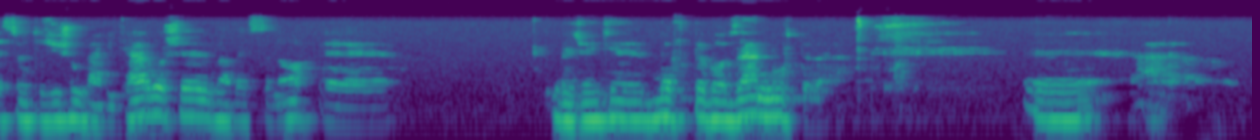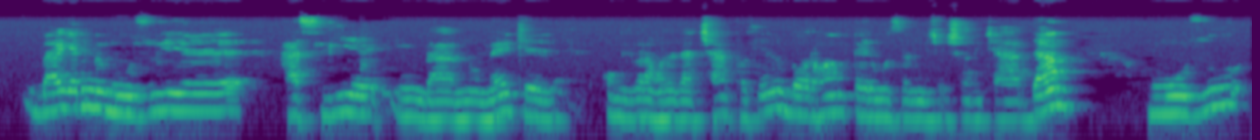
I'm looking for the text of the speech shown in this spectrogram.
استراتژیشون قوی تر باشه و به اصطلاح به جای اینکه مفت ببازن مفت ببرن. برگردیم به موضوع اصلی این برنامه که امیدوارم حالا در چند پادکست بارها هم غیر بهش اشاره کردم. موضوع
